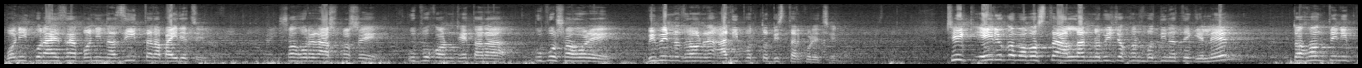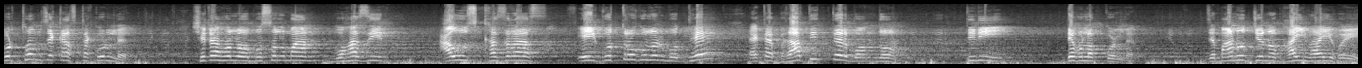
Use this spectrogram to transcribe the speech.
বনি কুরাইজা বনি নাজির তারা বাইরে ছিল। শহরের আশপাশে, উপকণ্ঠে তারা উপশহরে বিভিন্ন ধরনের আধিপত্য বিস্তার করেছিল। ঠিক এইরকম অবস্থা আল্লাহ নবী যখন মদিনাতে গেলেন তখন তিনি প্রথম যে কাজটা করলেন, সেটা হলো মুসলমান মোহাজির আউস খাজরাস এই গোত্রগুলোর মধ্যে একটা ভ্রাতৃত্বের বন্ধন তিনি ডেভেলপ করলেন। যে মানুষ যেন ভাই ভাই হয়ে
